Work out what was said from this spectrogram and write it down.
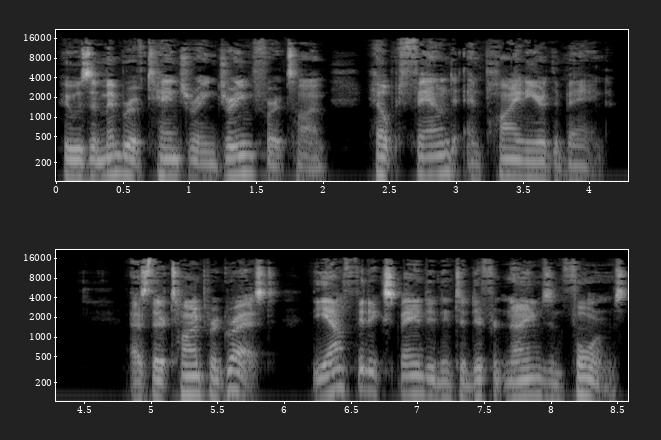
who was a member of Tangerine Dream for a time, helped found and pioneer the band. As their time progressed, the outfit expanded into different names and forms,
